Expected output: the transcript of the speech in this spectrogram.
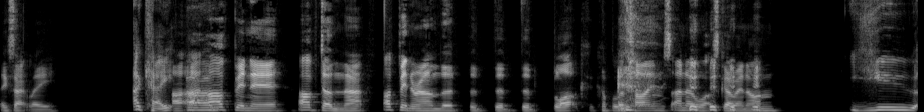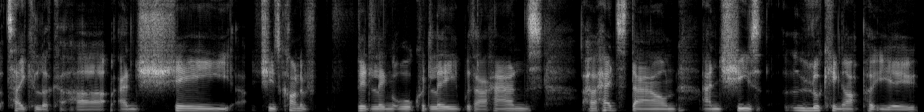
exactly. Okay. I, I, um, I've been here. I've done that. I've been around the, the, the, the block a couple of times. I know what's going on. you take a look at her and she she's kind of fiddling awkwardly with her hands. Her head's down and she's looking up at you.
